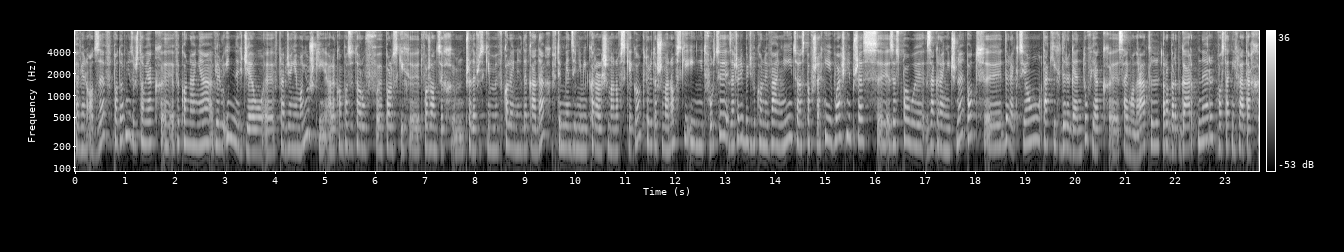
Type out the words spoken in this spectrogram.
pewien odzew, podobnie zresztą jak y, wykonania wielu innych dzieł, wprawdzie nie Moniuszki, ale kompozytorów polskich tworzących przede wszystkim w kolejnych dekadach, w tym m.in. Karola Szymanowskiego, który to Szymanowski i inni twórcy zaczęli być wykonywani coraz powszechniej właśnie przez y, zespoły zagraniczne pod y, dyrekcją takich dyrygentów jak Simon Rattle, Robert Gardner. W ostatnich latach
